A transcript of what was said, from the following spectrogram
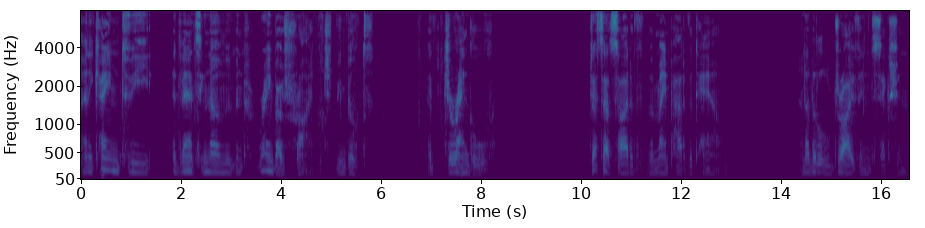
And he came to the Advancing Noah Movement Rainbow Shrine, which had been built at Durango just outside of the main part of the town and a little drive-in section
